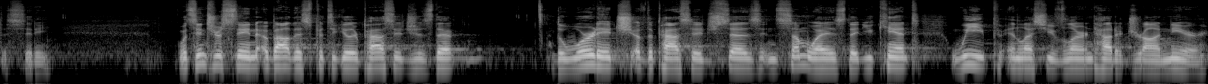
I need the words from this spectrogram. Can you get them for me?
the city. What's interesting about this particular passage is that the wordage of the passage says, in some ways, that you can't weep unless you've learned how to draw near.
